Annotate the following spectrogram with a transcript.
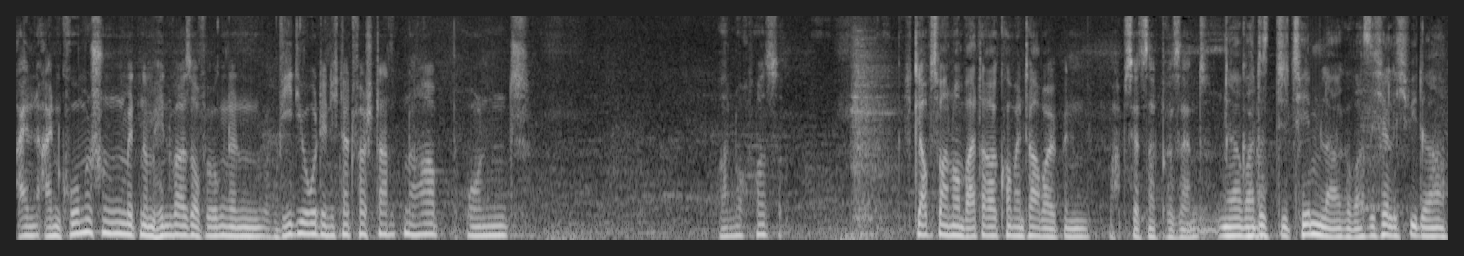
Einen, einen komischen mit einem Hinweis auf irgendein Video, den ich nicht verstanden habe. Und war noch was? Ich glaube, es war noch ein weiterer Kommentar, aber ich habe es jetzt nicht präsent. Ja, aber genau. die Themenlage war sicherlich wieder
